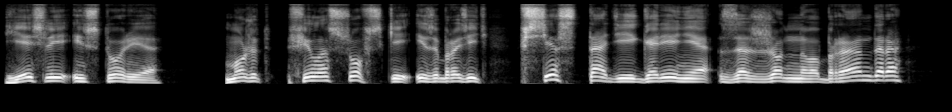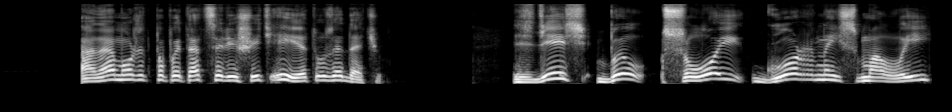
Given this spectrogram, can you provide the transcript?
Если история может философски изобразить все стадии горения зажженного брандера – она может попытаться решить и эту задачу. Здесь был слой горной смолы,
